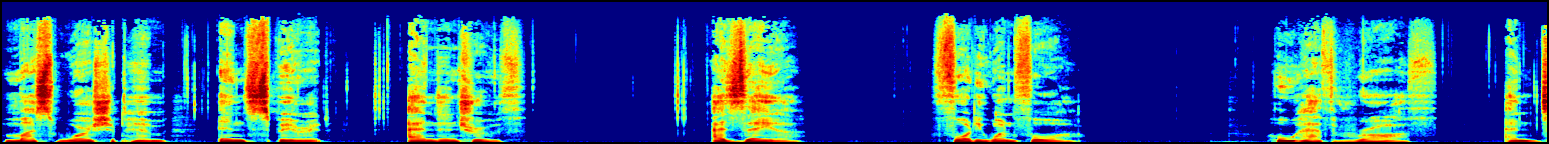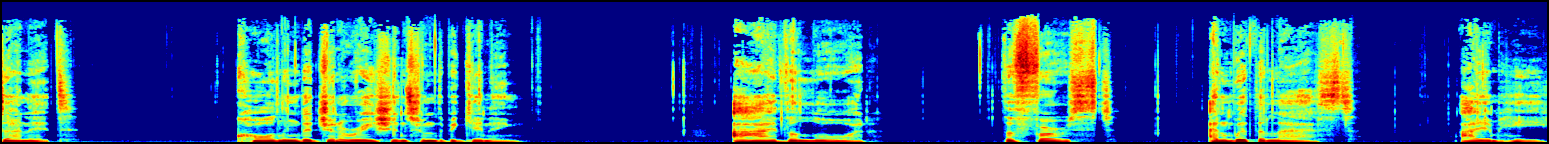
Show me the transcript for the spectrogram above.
must worship him in spirit and in truth. Isaiah 41 4. Who hath wrath and done it, calling the generations from the beginning? I, the Lord, the first, and with the last, I am He.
